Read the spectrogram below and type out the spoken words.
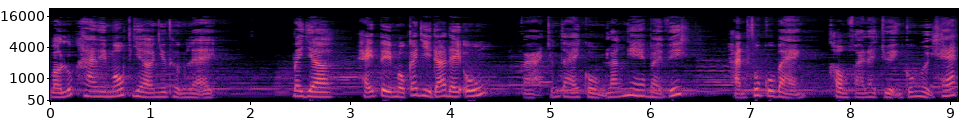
vào lúc 21 giờ như thường lệ. Bây giờ, hãy tìm một cái gì đó để uống và chúng ta hãy cùng lắng nghe bài viết Hạnh phúc của bạn không phải là chuyện của người khác.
